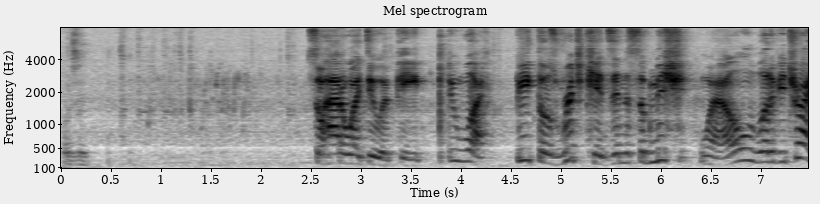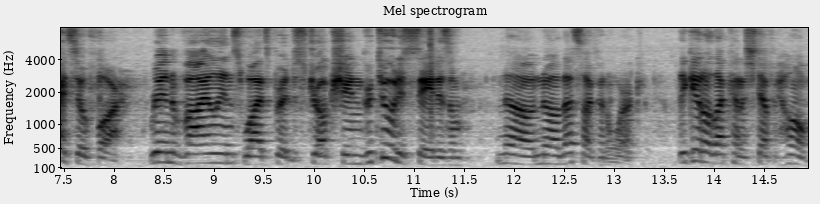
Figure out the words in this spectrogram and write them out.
Was it? So how do I do it, Pete? Do what? Beat those rich kids into submission. Well, what have you tried so far? Random violence, widespread destruction, gratuitous sadism. No, no, that's not gonna work. They get all that kind of stuff at home.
